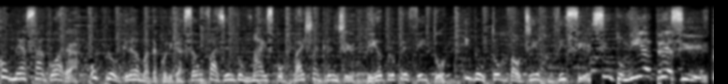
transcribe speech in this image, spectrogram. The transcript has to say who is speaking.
Speaker 1: Começa agora o programa da coligação Fazendo Mais por Baixa Grande. Pedro Prefeito e Doutor Valdir Vice.
Speaker 2: Sintonia 13.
